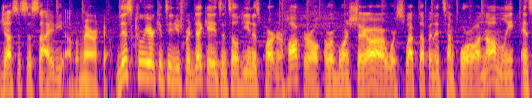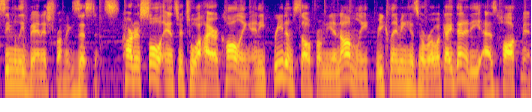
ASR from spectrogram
Justice Society of America. This career continued for decades until he and his partner Hawkgirl, a reborn Shiera, were swept up in a temporal anomaly and seemingly vanished from existence. Carter's soul answered to a higher calling and he freed himself from the anomaly, reclaiming his heroic identity as Hawkman.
